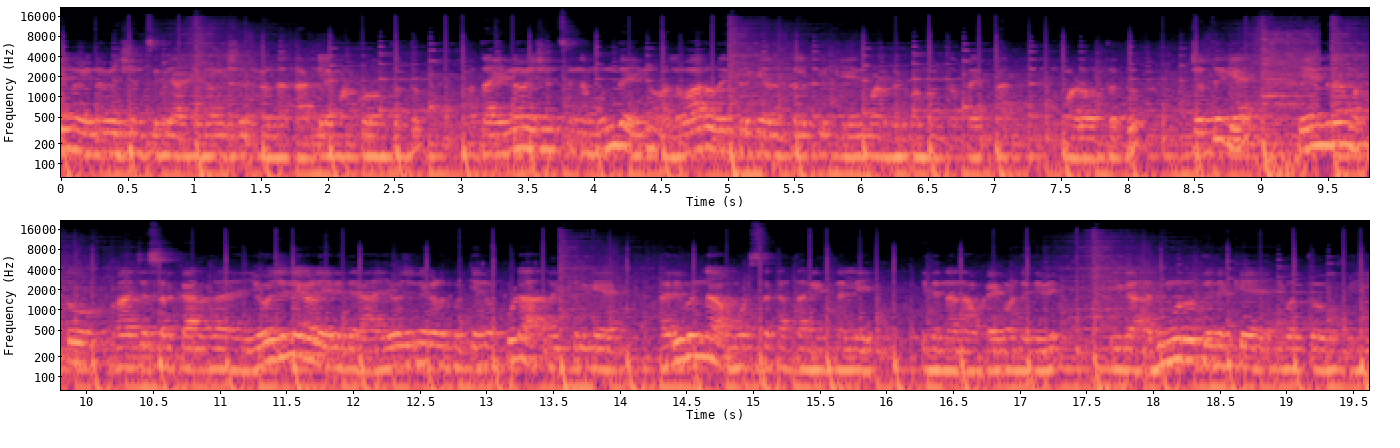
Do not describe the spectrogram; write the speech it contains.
ಏನು ಇನೋವೇಷನ್ಸ್ ಇದೆ, ಆ ಇನೋವೇಷನ್ಗಳನ್ನ ದಾಖಲೆ ಮಾಡ್ಕೊಳ್ಳುವಂಥದ್ದು ಮತ್ತು ಆ ಇನೋವೇಷನ್ಸನ್ನು ಮುಂದೆ ಇನ್ನೂ ಹಲವಾರು ರೈತರಿಗೆ ಅದನ್ನು ತಲುಪಲಿಕ್ಕೆ ಏನು ಮಾಡಬೇಕು ಅನ್ನುವಂಥ ಪ್ರಯತ್ನ ಮಾಡುವಂಥದ್ದು. ಜೊತೆಗೆ ಕೇಂದ್ರ ಮತ್ತು ರಾಜ್ಯ ಸರ್ಕಾರದ ಯೋಜನೆಗಳೇನಿದೆ ಆ ಯೋಜನೆಗಳ ಬಗ್ಗೆನೂ ಕೂಡ ರೈತರಿಗೆ ಅರಿವನ್ನು ಮೂಡಿಸ್ತಕ್ಕಂಥ ನಿಟ್ಟಿನಲ್ಲಿ ಇದನ್ನು ನಾವು ಕೈಗೊಂಡಿದ್ದೀವಿ. ಈಗ ಹದಿಮೂರು ದಿನಕ್ಕೆ ಇವತ್ತು ಈ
